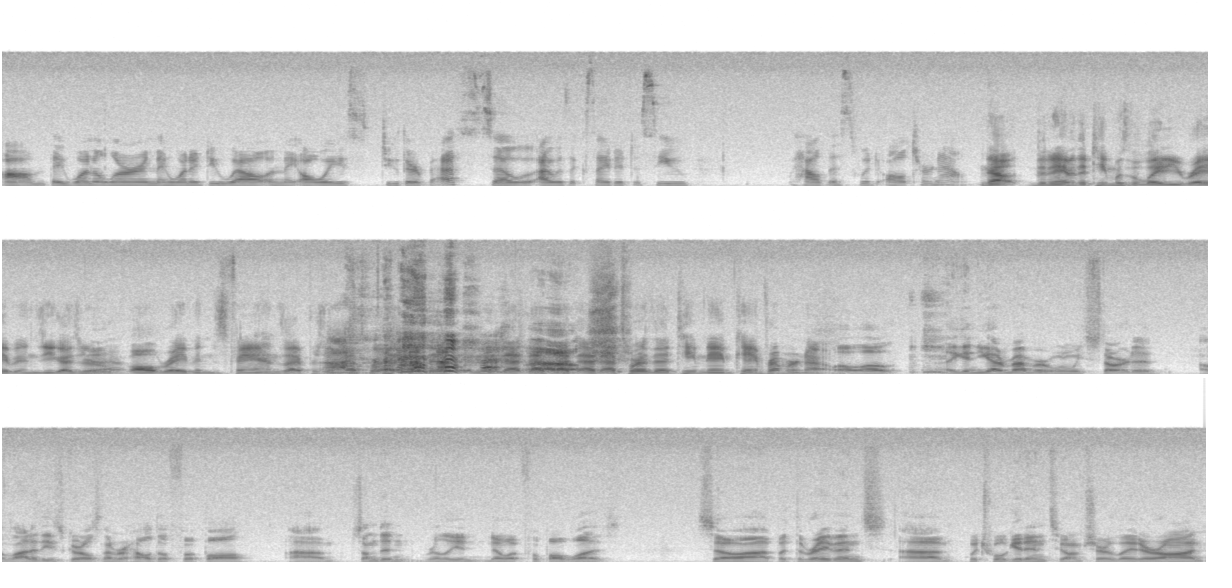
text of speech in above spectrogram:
Um, they want to learn, they want to do well, and they always do their best. So I was excited to see how this would all turn out. Now, the name of the team was the Lady Ravens. You guys are Yeah. all Ravens fans. I presume Ah. that's where that, that- that- Wow. that- that's where the team name came from, or no? Well, well, again, you got to remember when we started, a lot of these girls never held a football. Um, some didn't really know what football was. So, uh, but the Ravens, um, which we'll get into, I'm sure later on.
